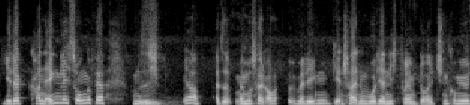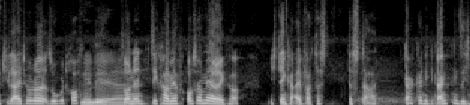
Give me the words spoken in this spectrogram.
jeder kann Englisch so ungefähr. Haben mhm. sich, ja, also man muss halt auch überlegen, die Entscheidung wurde ja nicht von dem deutschen Community-Leiter oder so getroffen, nee, nee, ja. sondern sie kam ja aus Amerika. Ich denke einfach, dass, dass da gar keine Gedanken sich.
